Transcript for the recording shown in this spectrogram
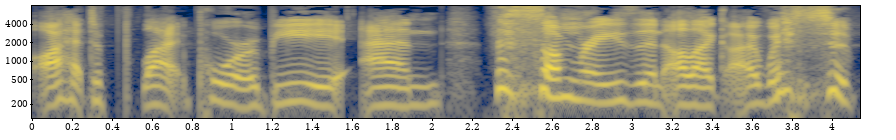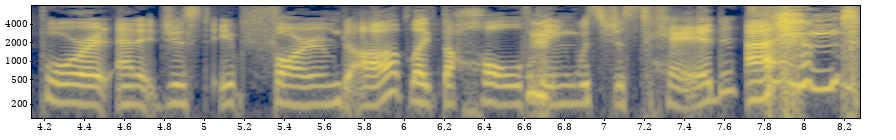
I had to like pour a beer and for some reason I like I went to pour it and it just it foamed up. Like the whole thing was just head. And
